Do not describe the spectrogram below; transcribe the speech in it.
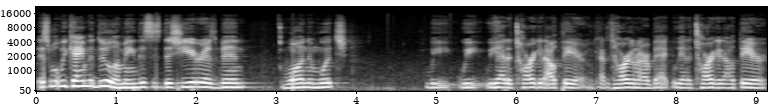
It's what we came to do. I mean, this is this year has been one in which we, we, we had a target out there. We got a target on our back. We had a target out there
